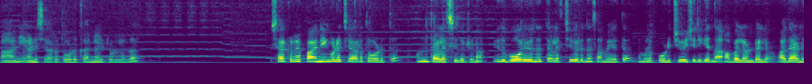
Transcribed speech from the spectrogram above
പാനിയാണ് ചേർത്ത് കൊടുക്കാനായിട്ടുള്ളത്. ശർക്കര പാനിയും കൂടെ ചേർത്ത് കൊടുത്ത് ഒന്ന് തിളച്ച് കിട്ടണം. ഇതുപോലെ ഒന്ന് തിളച്ച് വരുന്ന സമയത്ത് നമ്മൾ പൊടിച്ചു വെച്ചിരിക്കുന്ന അവലുണ്ടല്ലോ അതാണ്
